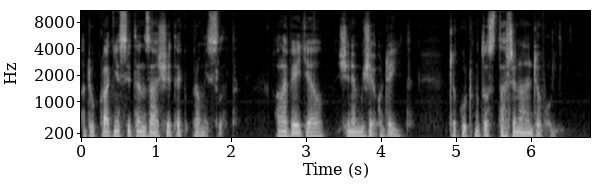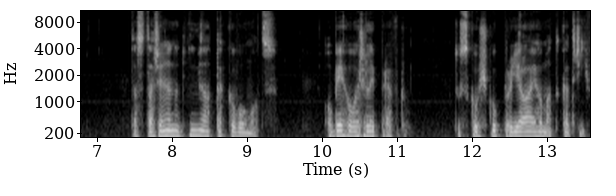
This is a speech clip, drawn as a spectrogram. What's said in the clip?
a důkladně si ten zážitek promyslet. Ale věděl, že nemůže odejít, dokud mu to stařena nedovolí. Ta stařena nad ní měla takovou moc. Obě hovořili pravdu. Tu zkoušku prodělala jeho matka dřív.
